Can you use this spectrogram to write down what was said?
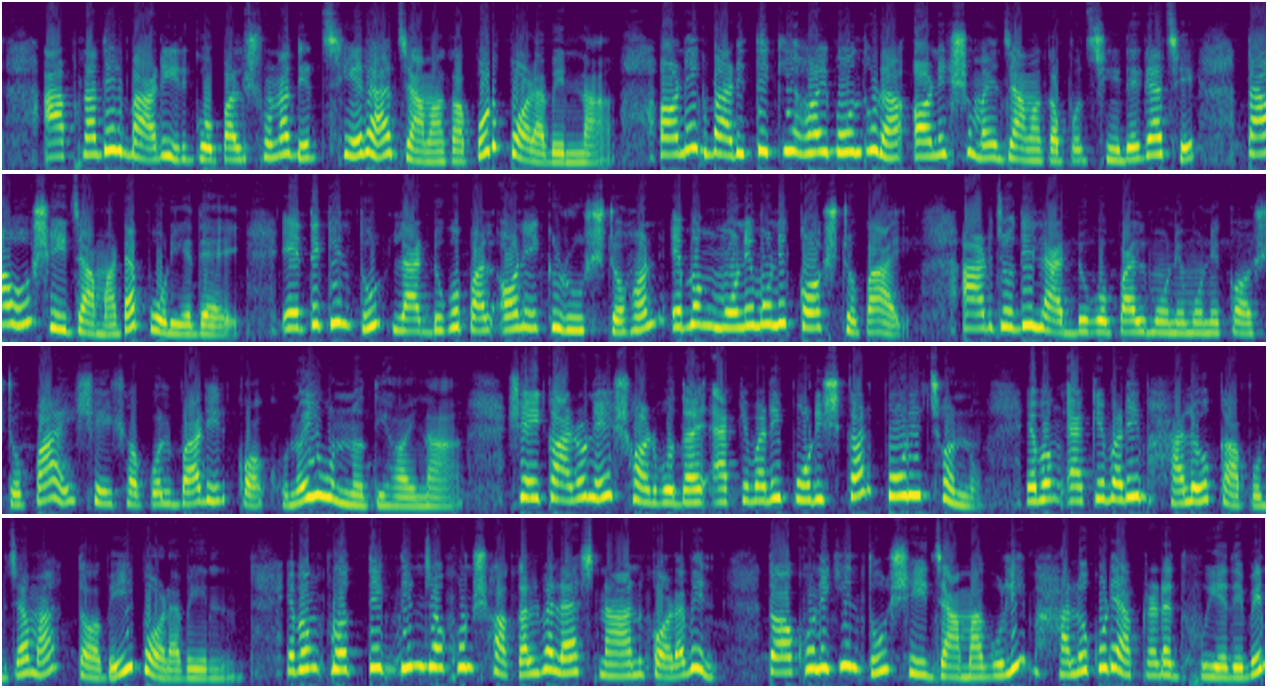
আপনাদের বাড়ির গোপাল সোনাদের ছেঁড়া জামা কাপড় পরাবেন না। অনেক বাড়িতে কি হয় বন্ধুরা, অনেক সময় জামা কাপড় ছিঁড়ে গেছে, তাও সেই জামাটা পরিয়ে দেয়। এতে কিন্তু লাড্ডু গোপাল অনেক রুষ্ট হন এবং মনে মনে কষ্ট পায়। আর যদি লাড্ডু গোপাল মনে মনে কষ্ট পায়, সেই সকল বাড়ির কখনোই উন্নতি হয় না। সেই কারণে সর্বদাই একেবারেই পরিষ্কার পরিচ্ছন্ন এবং একেবারেই ভালো কাপড় জামা তবেই পরাবেন। এবং প্রত্যেক দিন যখন সকালবেলা স্নান করাবেন, তখনই কিন্তু সেই জামাগুলি ভালো করে আপনারা ধুয়ে দেবেন।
